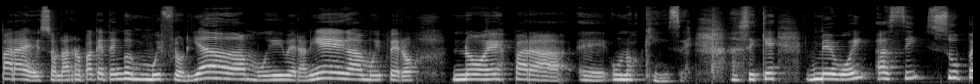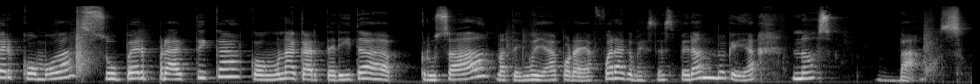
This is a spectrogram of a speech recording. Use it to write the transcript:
para eso, la ropa que tengo es muy floreada, muy veraniega, muy pero no es para eh, unos 15, así que me voy así súper cómoda, súper práctica con una carterita cruzada, la tengo ya por allá afuera que me está esperando que ya nos vamos.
